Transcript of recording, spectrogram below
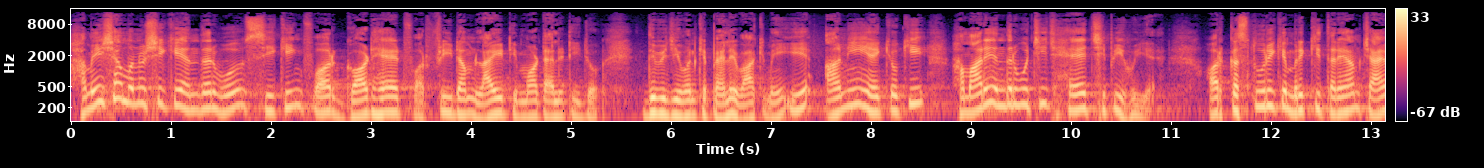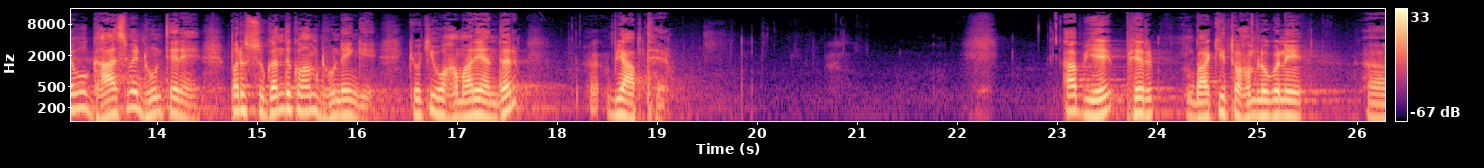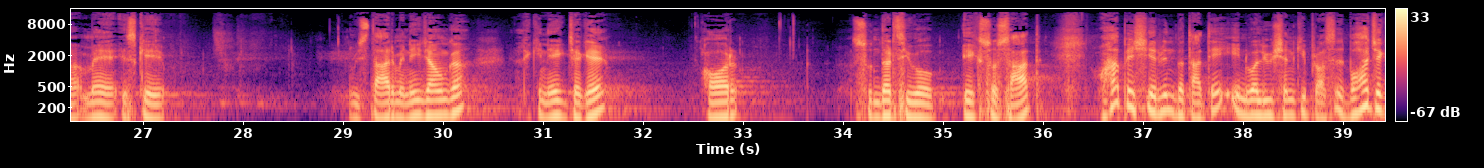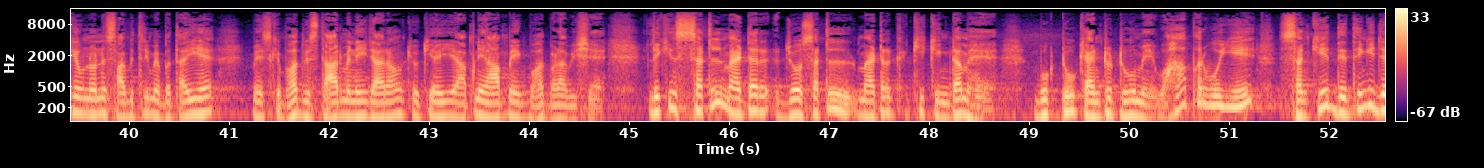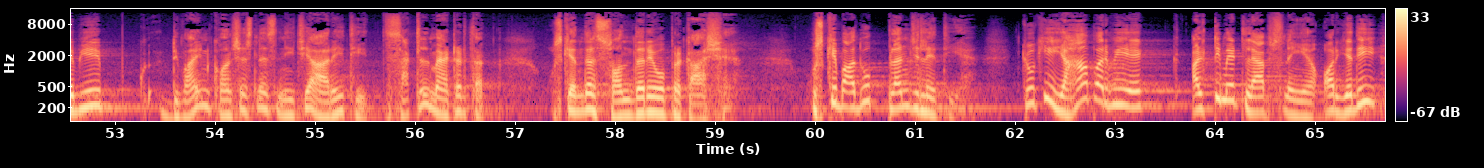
हमेशा मनुष्य के अंदर वो seeking for Godhead for freedom light immortality जो दिव्य जीवन के पहले वाक्य में ये आनी है, क्योंकि हमारे अंदर वो चीज़ है, छिपी हुई है। और कस्तूरी के मृग की तरह हम चाहे वो घास में ढूंढते रहें पर उस सुगंध को हम ढूंढेंगे क्योंकि वो हमारे अंदर व्याप्त है। अब ये फिर बाकी तो हम लोगों ने आ, मैं इसके विस्तार में नहीं जाऊँगा लेकिन एक जगह और सुंदर सी वो 107 वहाँ पे शेरविंद बताते हैं इन्वोल्यूशन की प्रोसेस बहुत जगह उन्होंने सावित्री में बताई है। मैं इसके बहुत विस्तार में नहीं जा रहा हूँ, क्योंकि ये अपने आप में एक बहुत बड़ा विषय है। लेकिन सटल मैटर जो सटल मैटर की किंगडम है बुक टू कैंटो टू में, वहाँ पर वो ये संकेत देते हैं कि जब ये डिवाइन कॉन्शियसनेस नीचे आ रही थी सटल मैटर तक, उसके अंदर सौंदर्य वो प्रकाश है। उसके बाद वो प्लंज लेती है, क्योंकि यहाँ पर भी एक अल्टीमेट लैब्स नहीं है। और यदि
